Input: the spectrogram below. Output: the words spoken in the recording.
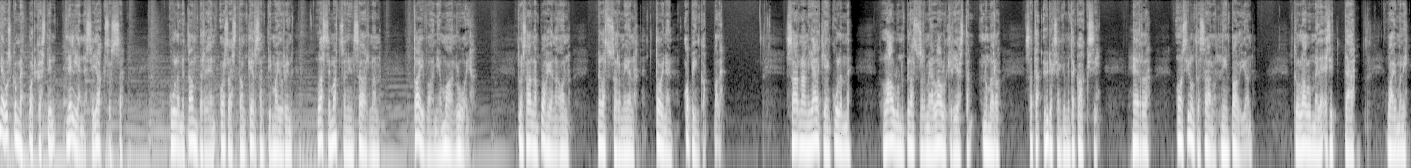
Me uskomme podcastin neljännessä jaksossa. Kuulemme Tampereen osaston kersanttimajurin Lasse Matsonin saarnan Taivaan ja maan luoja. Tuon saarnan pohjana on pelastusarmeijan toinen opinkappale. Saarnan jälkeen kuulemme laulun pelastusarmeijan laulukirjasta numero 192. Herra, on sinulta saanut niin paljon. Tuo laulu meille esittää vaimoni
